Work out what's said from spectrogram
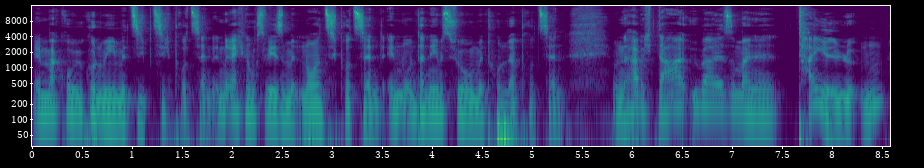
in Makroökonomie mit 70%, Prozent, in Rechnungswesen mit 90%, Prozent, in Unternehmensführung mit 100%. Prozent. Und dann habe ich da überall so meine Teillücken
